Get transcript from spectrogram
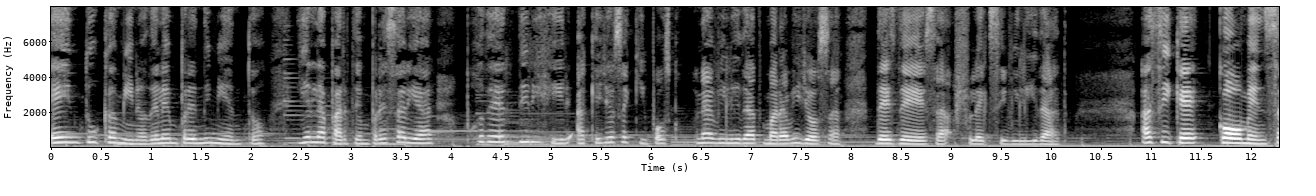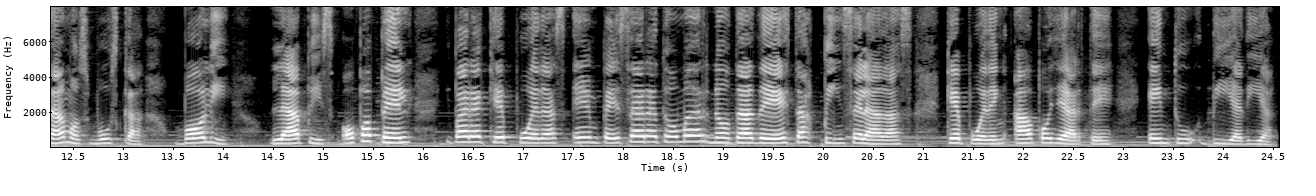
en tu camino del emprendimiento y en la parte empresarial poder dirigir aquellos equipos con una habilidad maravillosa desde esa flexibilidad. Así que comenzamos, busca boli, lápiz o papel para que puedas empezar a tomar nota de estas pinceladas que pueden apoyarte en tu día a día.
